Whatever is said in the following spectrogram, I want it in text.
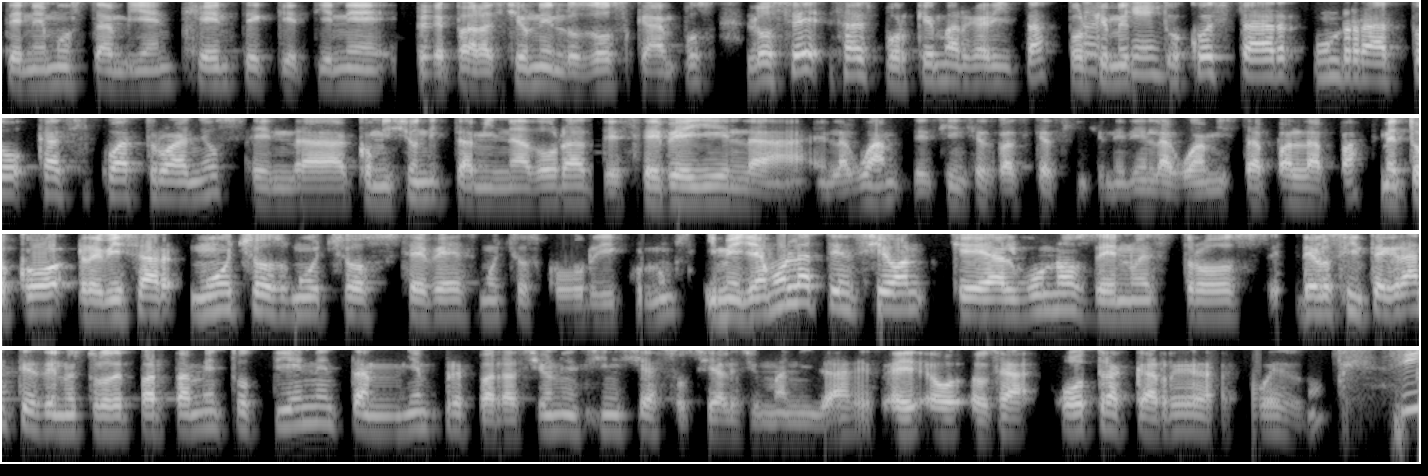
tenemos también gente que tiene preparación en los dos campos. Lo sé, ¿sabes por qué, Margarita? Porque me tocó estar un rato, casi cuatro años, en la comisión dictaminadora de CBI en la, en la UAM, de Ciencias Básicas de Ingeniería en la UAM Iztapalapa. Me tocó revisar muchos, muchos CVs, muchos currículums, y me llamó la atención que algunos de nuestros, de los integrantes de nuestro departamento tienen también preparación en ciencias sociales y humanidades, eh, o, sea, otra carrera, pues, ¿no? Sí,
